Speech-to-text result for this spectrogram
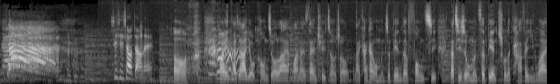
赞。谢谢校长嘞。哦，欢迎大家有空就来华南三区走走，来看看我们这边的风景。那其实我们这边除了咖啡以外，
